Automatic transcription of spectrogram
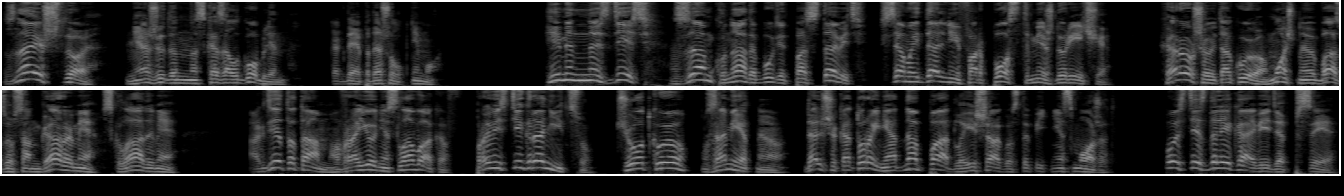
«Знаешь что?» — неожиданно сказал Гоблин, когда я подошел к нему. «Именно здесь замку надо будет поставить самый дальний форпост между речи. Хорошую такую мощную базу с ангарами, складами. А где-то там, в районе Словаков, провести границу, четкую, заметную, дальше которой ни одна падла и шагу ступить не сможет. Пусть издалека видят псы.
